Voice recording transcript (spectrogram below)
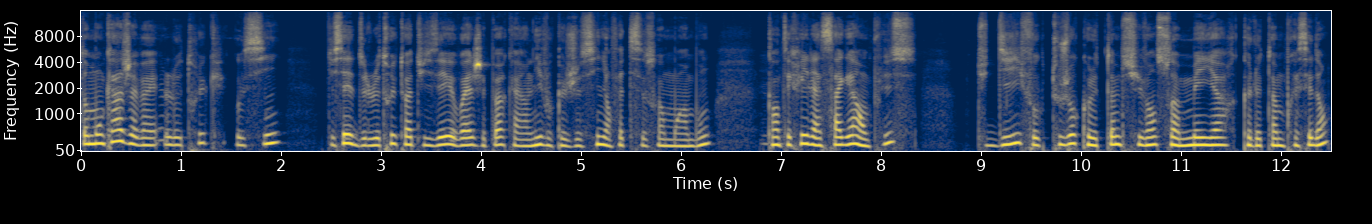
Dans mon cas, j'avais le truc aussi, tu sais, le truc, toi, tu disais, ouais, j'ai peur qu'un livre que je signe, en fait, ce soit moins bon. Quand tu écris la saga en plus, tu te dis, il faut toujours que le tome suivant soit meilleur que le tome précédent.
